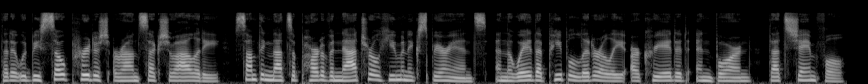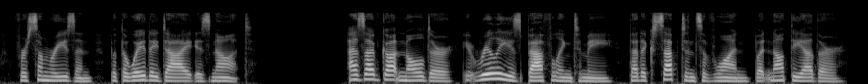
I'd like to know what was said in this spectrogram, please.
that it would be so prudish around sexuality, something that's a part of a natural human experience, and the way that people literally are created and born, that's shameful, for some reason, but the way they die is not. As I've gotten older, it really is baffling to me, that acceptance of one but not the other.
